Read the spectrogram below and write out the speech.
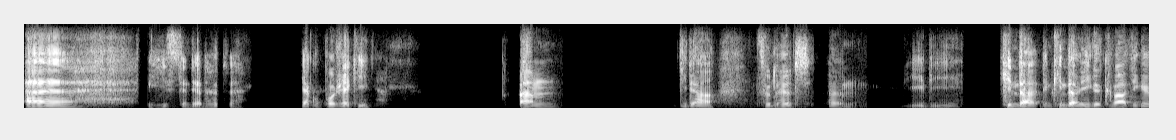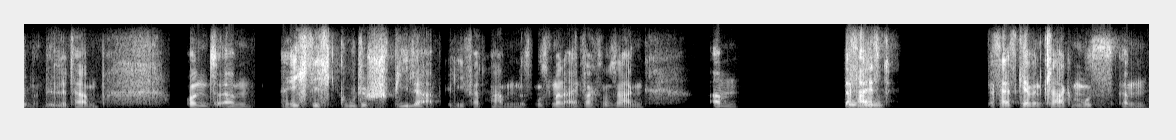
äh, wie hieß denn der dritte? Jakub Bojecki. Ähm, die da zu dritt ähm, die, die Kinder, den Kinderriegel quasi gebildet haben. Und ähm, richtig gute Spiele abgeliefert haben. Das muss man einfach so sagen. Ähm, das, heißt, das heißt, Kevin Clark muss ähm,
